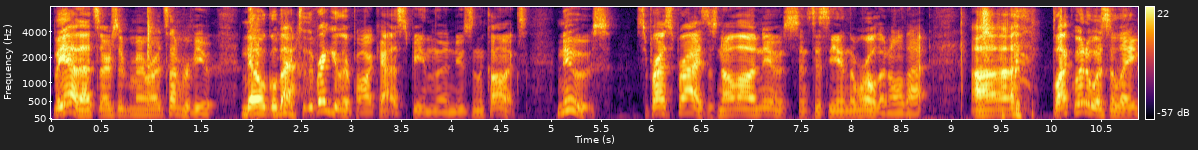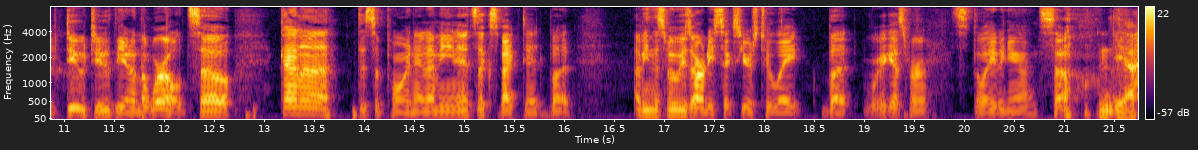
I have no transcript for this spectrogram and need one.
but yeah, that's our Superman Red Son review. Now we'll go back Yeah. to the regular podcast, being the news in the comics. News. Surprise, surprise. There's not a lot of news since it's the end of the world and all that. Uh, Black Widow was delayed due to the end of the world. So, kind of disappointed. I mean, it's expected, but I mean, this movie's already six years too late. But I guess we're it's delayed again. So. Yeah.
